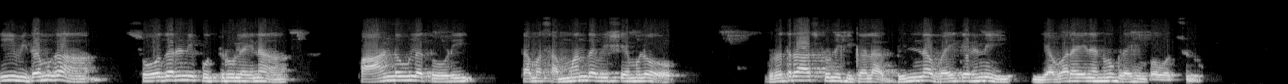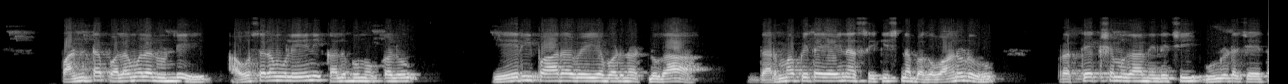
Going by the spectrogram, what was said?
ఈ విధముగా సోదరుని పుత్రులైన పాండవుల తోడి తమ సంబంధ విషయంలో ధృతరాష్ట్రునికి గల భిన్న వైఖరిని ఎవరైనను గ్రహింపవచ్చును. పంట పొలముల నుండి అవసరము లేని కలుపు మొక్కలు ఏరి పారవేయబడినట్లుగా ధర్మపిత అయిన శ్రీకృష్ణ భగవానుడు ప్రత్యక్షముగా నిలిచి ఉండుట చేత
